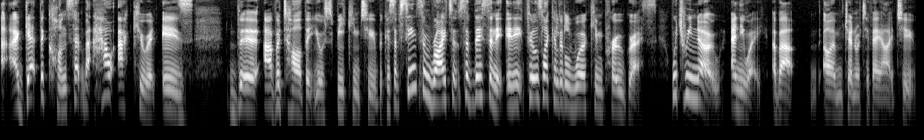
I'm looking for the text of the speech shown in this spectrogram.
I get the concept, but how accurate is the avatar that you're speaking to? Because I've seen some write-ups of this, and it, and it feels like a little work in progress, which we know anyway about um, generative AI too.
